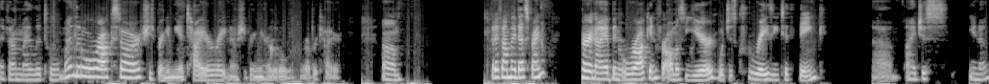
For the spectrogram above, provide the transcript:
I found my little my little rock star. She's bringing me a tire right now. She's bringing me her little rubber tire. Um, but I found my best friend. Her and I have been rocking for almost a year, which is crazy to think. Um, I just, you know,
